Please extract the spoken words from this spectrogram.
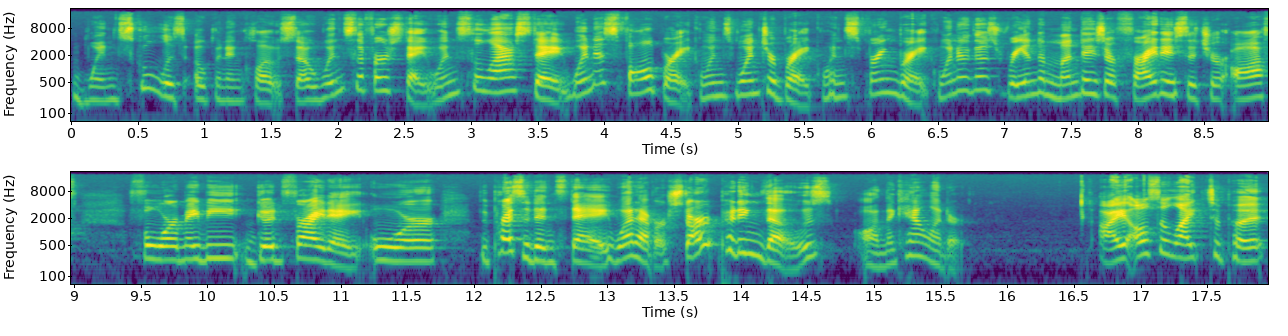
when school is open and closed. So, when's the first day? When's the last day? When is fall break? When's winter break? When's spring break? When are those random Mondays or Fridays that you're off for maybe Good Friday or the President's Day, whatever? Start putting those on the calendar. I also like to put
